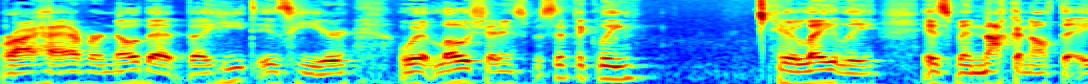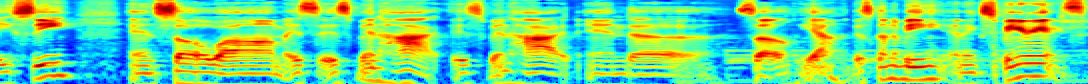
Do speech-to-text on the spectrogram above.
right? However, know that the heat is here with load shedding specifically. Here lately, it's been knocking off the AC, and so um, it's it's been hot. It's been hot, and uh, so yeah, it's gonna be an experience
